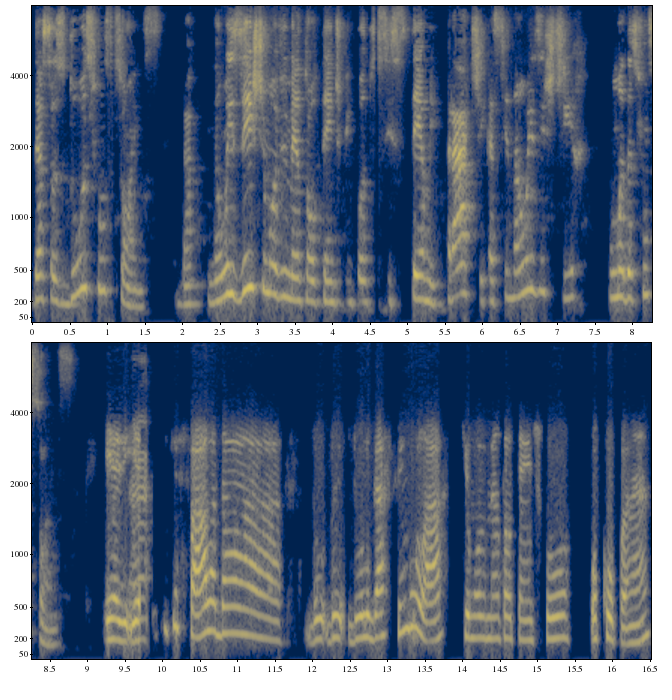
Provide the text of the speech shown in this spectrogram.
dessas duas funções. Não existe movimento autêntico enquanto sistema e prática se não existir uma das funções. E é, é isso que fala da, do, do, do lugar singular que o movimento autêntico ocupa, né?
